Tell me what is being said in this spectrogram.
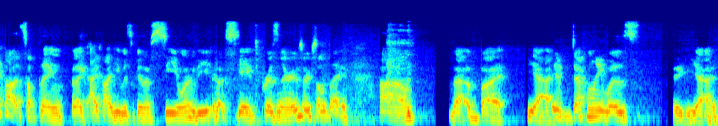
I thought something like I thought he was going to see one of the escaped prisoners or something. Um, that, but yeah, it definitely was. Yeah,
